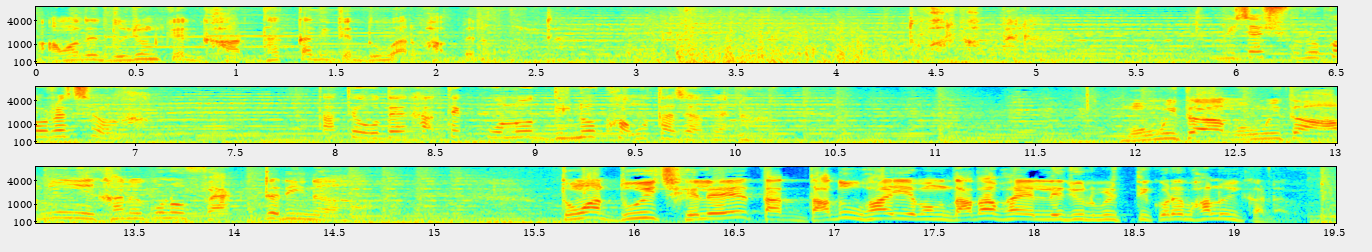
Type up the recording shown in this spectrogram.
আমাদের দুজনকে ঘাট ধাক্কা দিতে দুবার ভাববে না মৌমিতা। দুবার ভাববে না। তুমি যা শুরু করেছ তাতে ওদের হাতে কোনো দিনও ক্ষমতা যাবে না। মৌমিতা মৌমিতা আমি এখানে কোনো ফ্যাক্টরি না। তোমার দুই ছেলে তার দাদু ভাই এবং দাদা ভাইয়ের লেজুর বৃত্তি করে ভালোই কাটাবে।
